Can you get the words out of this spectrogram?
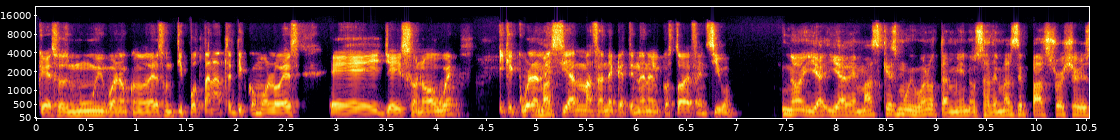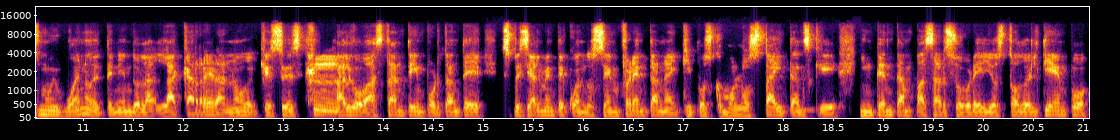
que eso es muy bueno cuando eres un tipo tan atlético como lo es eh, Jason Owe y que cubre la necesidad más grande que tienen en el costado defensivo. No, y, además que es muy bueno también, o sea, además de pass rusher es muy bueno deteniendo la, la carrera, ¿no? Que eso es hmm. algo bastante importante, especialmente cuando se enfrentan a equipos como los Titans que intentan pasar sobre ellos todo el tiempo,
